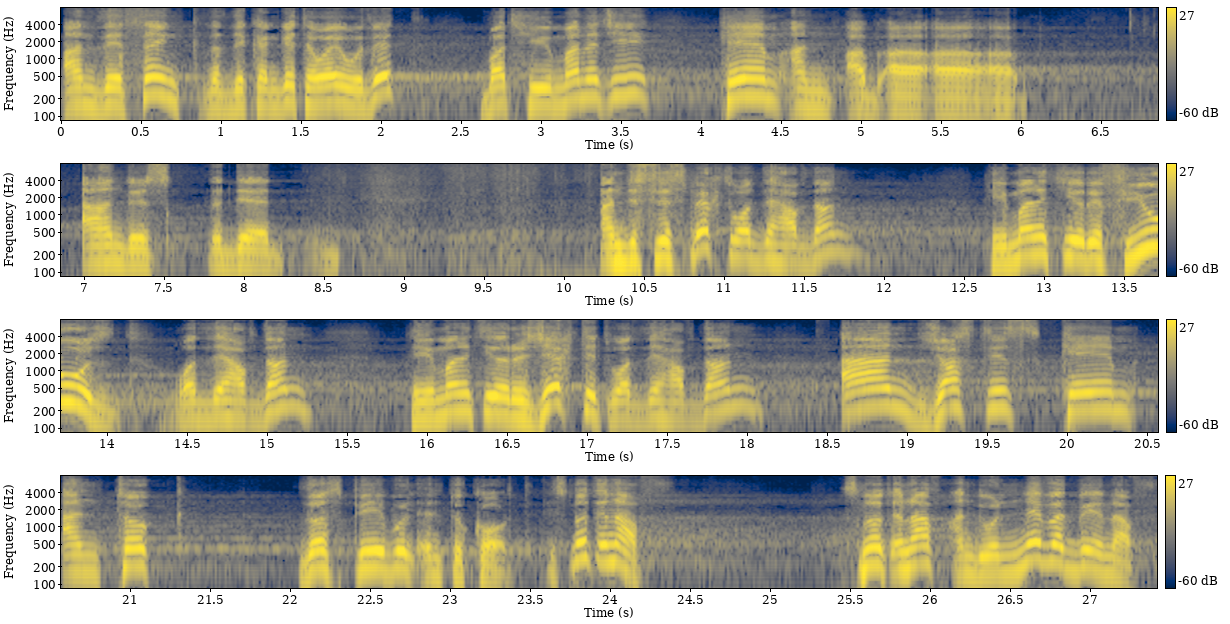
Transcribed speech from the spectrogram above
and they think that they can get away with it, but humanity came and uh, uh, uh, and, dis the, and disrespect what they have done. Humanity refused what they have done. Humanity rejected what they have done, and justice came and took those people into court. It's not enough. It's not enough and will never be enough.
